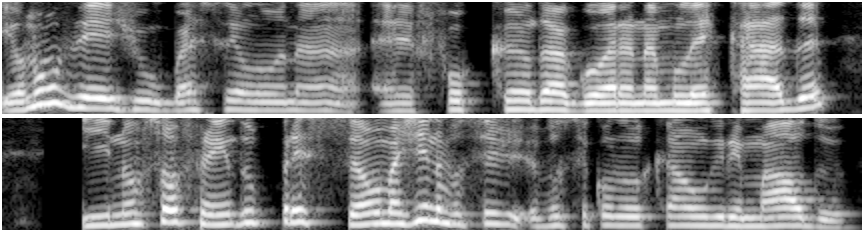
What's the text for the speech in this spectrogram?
eu não vejo o Barcelona é, focando agora na molecada e não sofrendo pressão. Imagina você, você colocar um Grimaldo,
